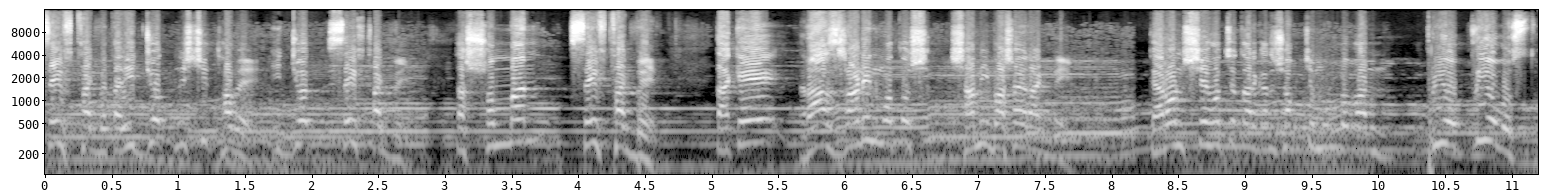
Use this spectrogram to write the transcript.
সেফ থাকবে, তার ইজ্জত নিশ্চিত হবে, ইজ্জত সেফ থাকবে, তার সম্মান সেফ থাকবে। তাকে রাজরানীর মতো স্বামী বাসায় রাখবে, কারণ সে হচ্ছে তার কাছে সবচেয়ে মূল্যবান, প্রিয় প্রিয় বস্তু।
